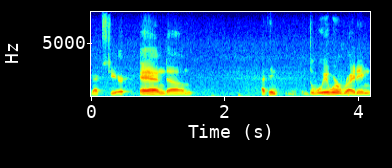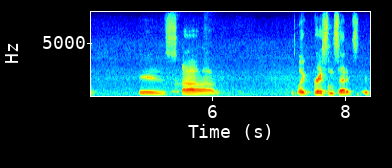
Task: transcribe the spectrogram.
next year, and um, I think the way we're writing is uh, like Grayson said, it's it,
